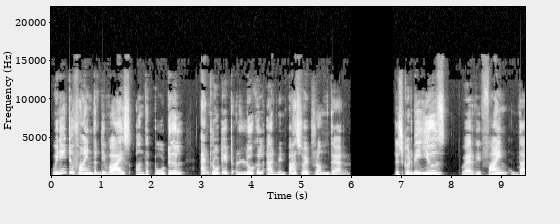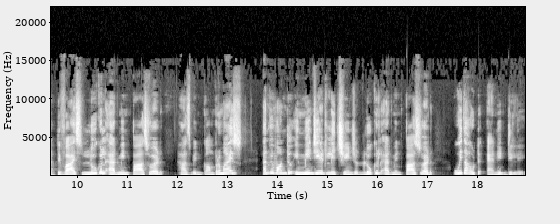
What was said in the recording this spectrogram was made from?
we need to find the device on the portal and rotate local admin password from there. This could be used where we find that device local admin password has been compromised and we want to immediately change a local admin password without any delay.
